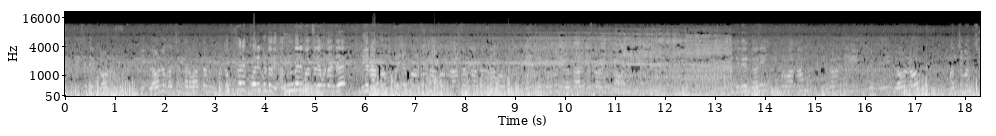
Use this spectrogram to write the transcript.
చూపించేది గ్రౌండ్ ఈ గ్రౌండ్లోకి వచ్చిన తర్వాత మీ ప్రతి ఒక్కరికి కోరిక ఉంటుంది. అందరి మనసులో ఏముంటుందంటే ఇక నా కొడుకు దేశం బాగుంటుంది నా కొడుకు రాష్ట్రం నా కొడుకు నీ కొడుకు నేను ఎంత ఆలోచిస్తాను తెలియదు కానీ ఇప్పుడు మాత్రం ఇటువంటి ఈ గ్రౌండ్లో మంచి మంచి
